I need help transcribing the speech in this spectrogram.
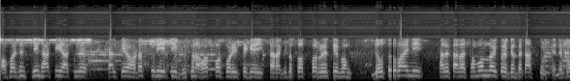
অপারেশন ক্লিন হার্টটি আসলে কালকে হঠাৎ করে এটি ঘোষণা হওয়ার পর পরই থেকেই তারা কিন্তু তৎপর রয়েছে এবং যৌথ বাহিনী সাথে তারা সমন্বয় করে কিন্তু কাজ করছেন। এবং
